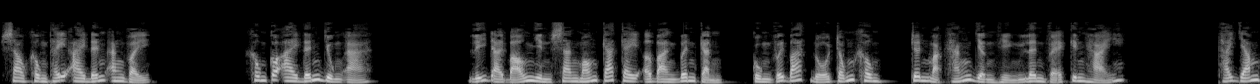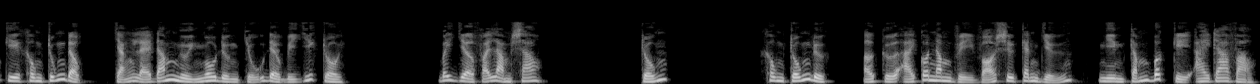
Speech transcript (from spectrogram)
Sao không thấy ai đến ăn vậy? Không có ai đến dùng ạ. À? Lý Đại Bảo nhìn sang món cá cây ở bàn bên cạnh, cùng với bát đũa trống không, trên mặt hắn dần hiện lên vẻ kinh hãi. Thái giám kia không trúng độc, chẳng lẽ đám người ngô đường chủ đều bị giết rồi? Bây giờ phải làm sao? Trốn. Không trốn được. Ở cửa ải có năm vị võ sư canh giữ, nghiêm cấm bất kỳ ai ra vào.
